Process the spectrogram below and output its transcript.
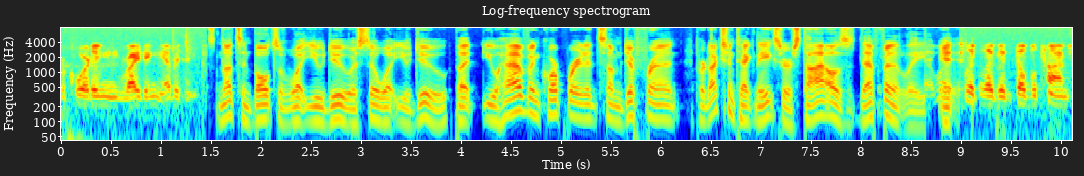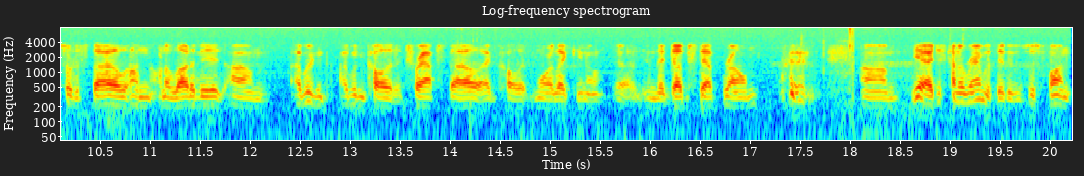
recording, writing, everything. It's nuts and bolts of what you do is still what you do, but you have incorporated some different production techniques or styles, definitely. I went like, like a double time sort of style on, on a lot of it. Um, I wouldn't I wouldn't call it a trap style. I'd call it more like you know uh, in the dubstep realm. um, yeah, I just kind of ran with it. It was just fun.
